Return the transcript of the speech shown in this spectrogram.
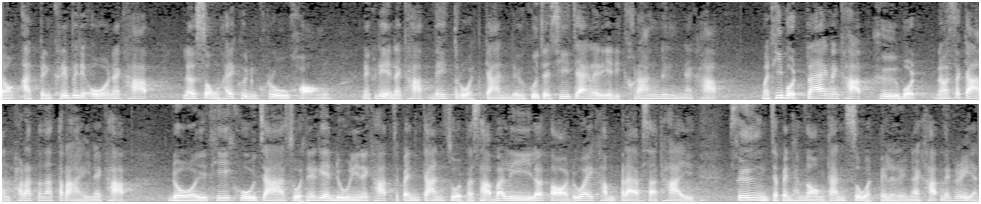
ลองอัดเป็นคลิปวิดีโอนะครับ แล้วส่งให้คุณครูของนักเรียนนะครับ ได้ตรวจกันเดี๋ยวคุณครูจะชี้แจงรายละเอียดอีกครั้งหนึ่งนะครับ มาที่บทแรกนะครับ คือบทนวัสการพระรัตนตรัยนะครับ โดยที่ครูจะสวดให้เรียนดูนี้นะครับ จะเป็นการสวดภาษาบาลี แล้วต่อด้วยคำแปลภาษาไทย ซึ่งจะเป็นทำนองการสวดไปเลยนะครับ นักเรียน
